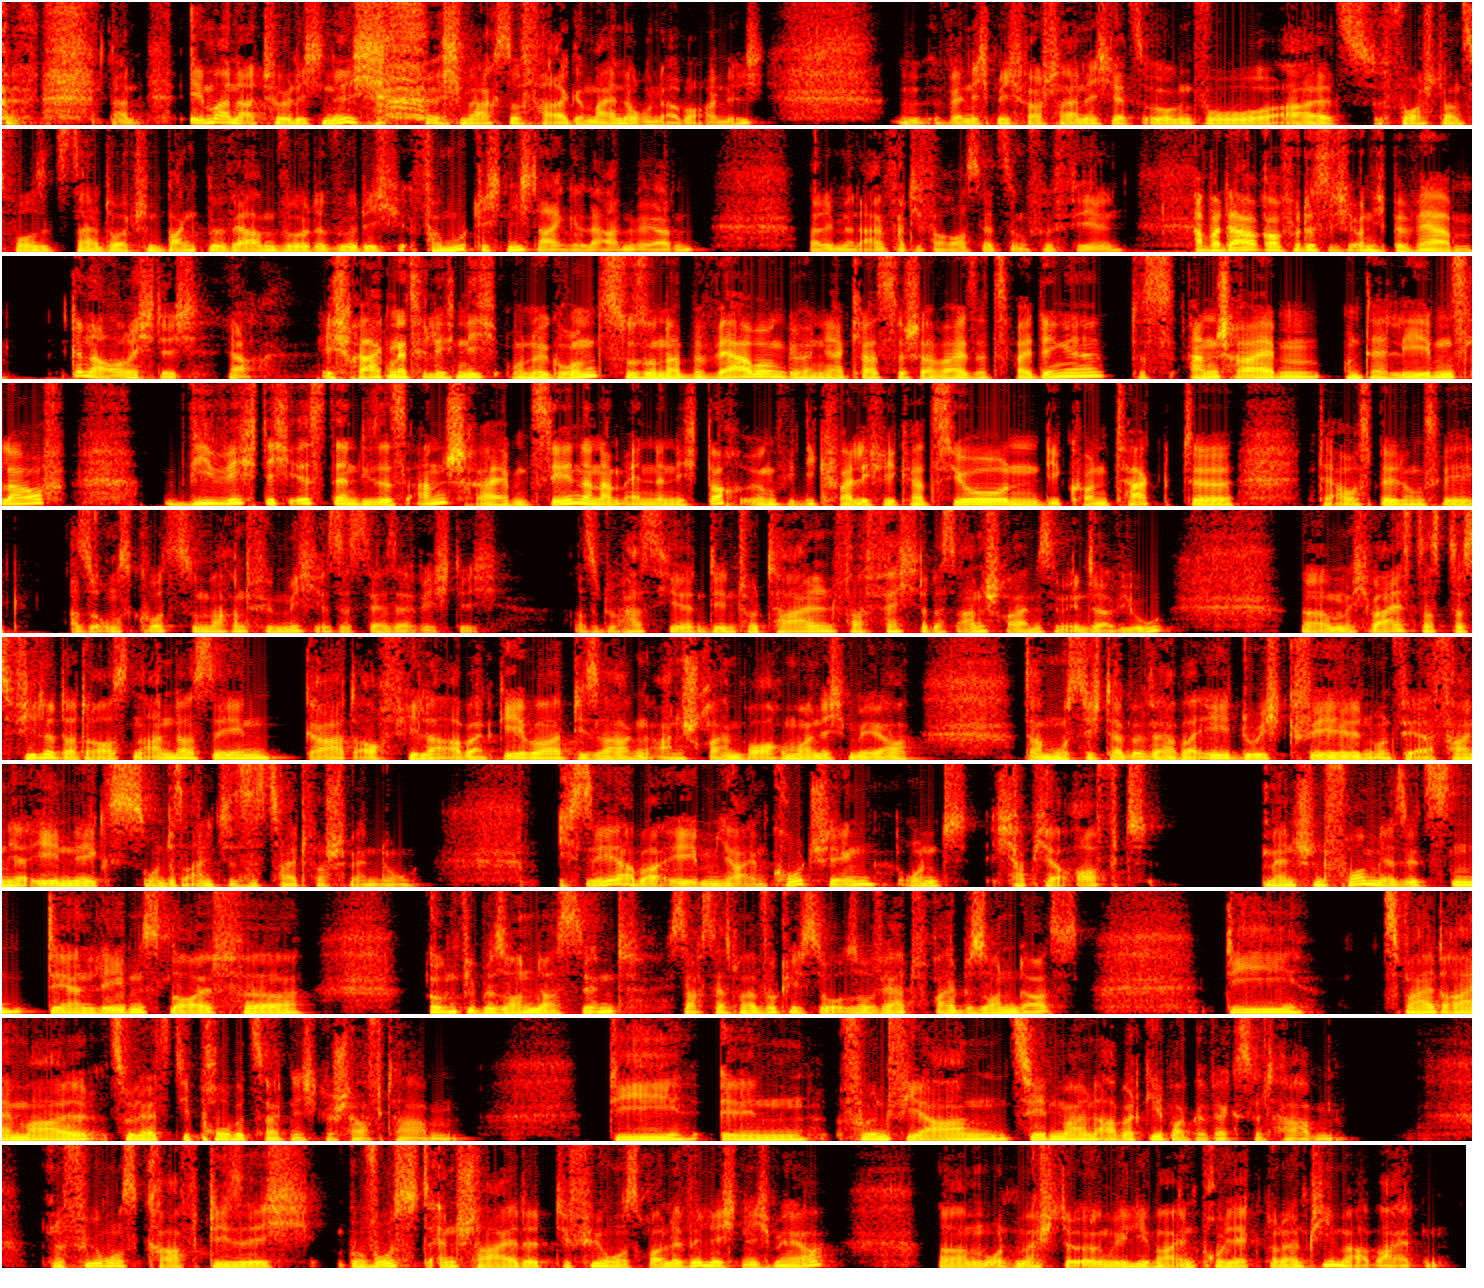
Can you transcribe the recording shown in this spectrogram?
Dann immer natürlich nicht. Ich mag so Verallgemeinerungen aber auch nicht. Wenn ich mich wahrscheinlich jetzt irgendwo als Vorstandsvorsitzender der Deutschen Bank bewerben würde, würde ich vermutlich nicht eingeladen werden, weil mir einfach die Voraussetzungen für fehlen. Aber darauf würdest du dich auch nicht bewerben. Genau, richtig, ja. Ich frage natürlich nicht ohne Grund. Zu so einer Bewerbung gehören ja klassischerweise zwei Dinge, das Anschreiben und der Lebenslauf. Wie wichtig ist denn dieses Anschreiben? Zählen dann am Ende nicht doch irgendwie die Qualifikationen, die Kontakte, der Ausbildungsweg? Also um es kurz zu machen, für mich ist es sehr, sehr wichtig. Also du hast hier den totalen Verfechter des Anschreibens im Interview. Ähm, ich weiß, dass das viele da draußen anders sehen, gerade auch viele Arbeitgeber, die sagen, Anschreiben brauchen wir nicht mehr, da muss sich der Bewerber eh durchquälen und wir erfahren ja eh nichts und das eigentlich ist es Zeitverschwendung. Ich sehe aber eben ja im Coaching und ich habe hier oft Menschen vor mir sitzen, deren Lebensläufe irgendwie besonders sind. Ich sage es erstmal wirklich so, so wertfrei besonders, die zwei, dreimal zuletzt die Probezeit nicht geschafft haben die in fünf Jahren zehnmal einen Arbeitgeber gewechselt haben. Eine Führungskraft, die sich bewusst entscheidet, die Führungsrolle will ich nicht mehr ähm, und möchte irgendwie lieber in Projekten oder im Team arbeiten.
